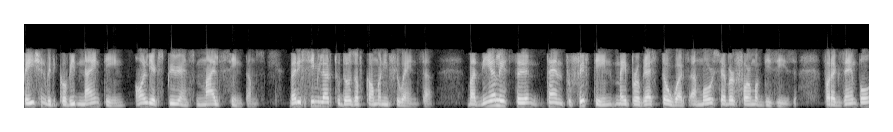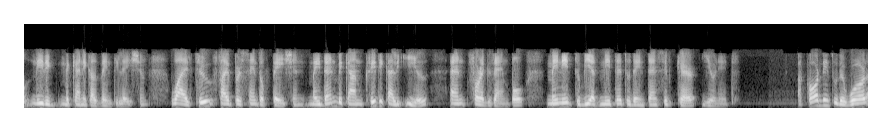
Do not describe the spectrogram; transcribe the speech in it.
patients with COVID-19 only experience mild symptoms, very similar to those of common influenza, but nearly 10 to 15 may progress towards a more severe form of disease, for example, needing mechanical ventilation, while 2 5% of patients may then become critically ill and, for example, may need to be admitted to the intensive care unit. According to the World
